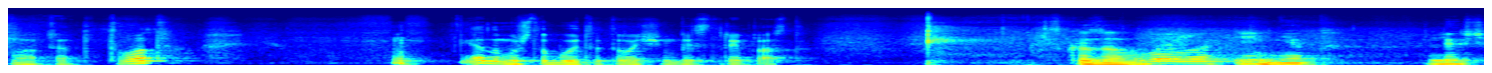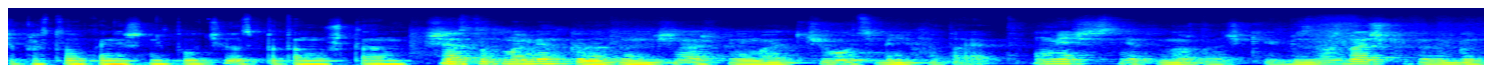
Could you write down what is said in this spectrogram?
Вот этот вот. Я думаю, что будет это очень быстро и просто. Сказал Вова, и нет. Легче простого, конечно, не получилось, потому что сейчас тот момент, когда ты начинаешь понимать, чего у тебя не хватает. У меня сейчас нет наждачки. Без наждачки как бы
